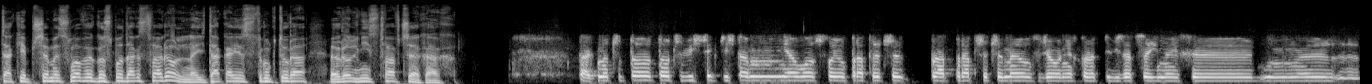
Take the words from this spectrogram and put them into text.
takie przemysłowe gospodarstwa rolne i taka jest struktura rolnictwa w Czechach. Tak, no to, to oczywiście gdzieś tam miało swoją prapryczy, pra, praprzyczynę w działaniach kolektywizacyjnych yy,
